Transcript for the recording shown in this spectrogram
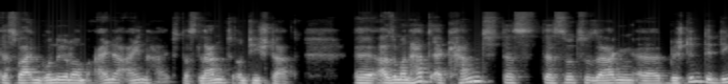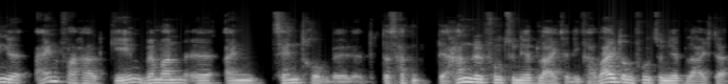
das war im Grunde genommen eine Einheit, das Land und die Stadt. Äh, also man hat erkannt, dass, dass sozusagen äh, bestimmte Dinge einfacher gehen, wenn man äh, ein Zentrum bildet. Das hat, der Handel funktioniert leichter, die Verwaltung funktioniert leichter,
